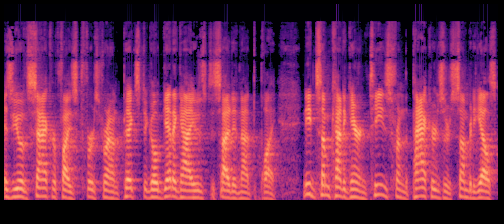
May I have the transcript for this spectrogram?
as you have sacrificed first round picks to go get a guy who's decided not to play. Need some kind of guarantees from the Packers or somebody else.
